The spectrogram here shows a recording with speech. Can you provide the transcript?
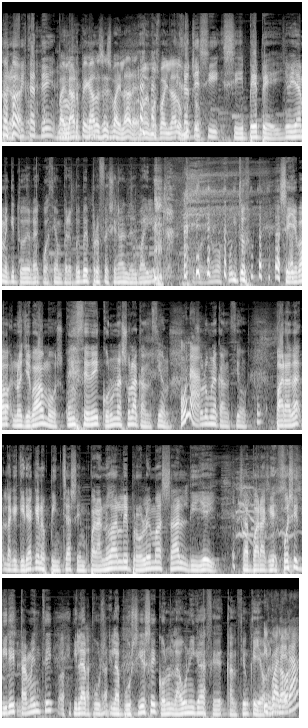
Pero fíjate. no, Bailar pegados es bailar, ¿eh? No, hemos bailado Fíjate mucho. si, si Pepe, yo ya me quito de la ecuación, pero Pepe es profesional del baile. Cuando juntos, se llevaba, nos llevábamos un CD con una sola canción. ¿Una? Solo una canción. Para dar, la que quería que nos pinchasen, para no darle problemas al DJ. O sea, para que fuese directamente y la, pus- y la pusiese con la única canción que llevaba. ¿Y cuál era?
